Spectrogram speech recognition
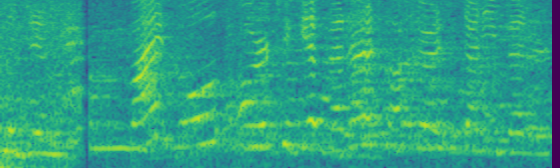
in the gym. My goals are to get better at soccer and study better.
